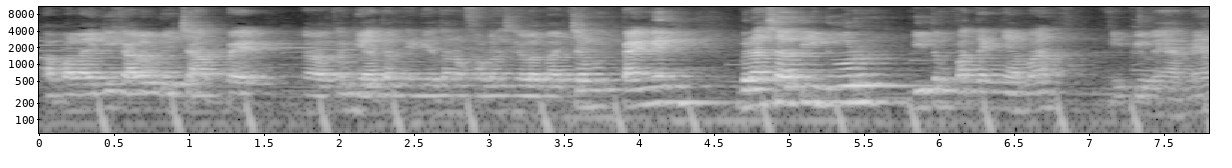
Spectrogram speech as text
apalagi kalau udah capek kegiatan-kegiatan offline segala macam, pengen berasa tidur di tempat yang nyaman, ini pilihannya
